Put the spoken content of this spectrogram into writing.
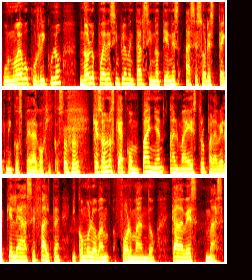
un nuevo currículo, no lo puedes implementar si no tienes asesores técnicos pedagógicos, que son los que acompañan al maestro para ver qué le hace falta y cómo lo van formando cada vez más.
